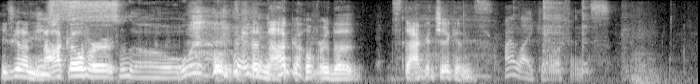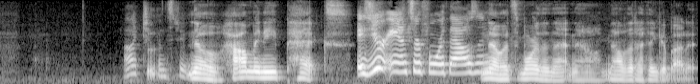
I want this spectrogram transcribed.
He's gonna he's knock over. Slow. He's gonna knock over the stack of chickens. I like elephants. I like chickens too. No, how many pecks? Is your answer four thousand? No, it's more than that now. Now that I think about it,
